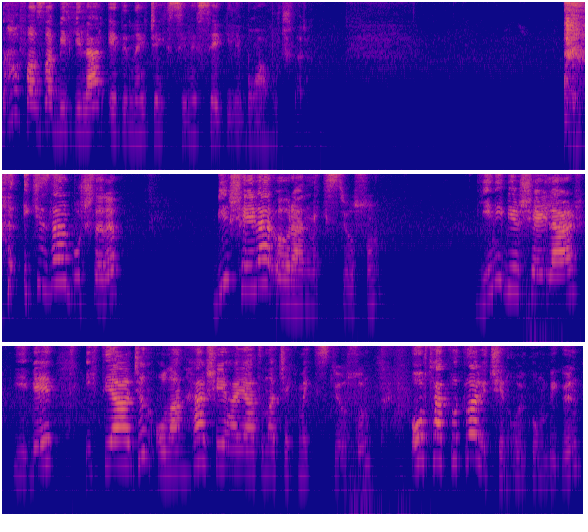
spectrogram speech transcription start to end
daha fazla bilgiler edineceksiniz sevgili boğa burçları. İkizler burçları bir şeyler öğrenmek istiyorsun. Yeni bir şeyler ve ihtiyacın olan her şeyi hayatına çekmek istiyorsun. Ortaklıklar için uygun bir gün.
